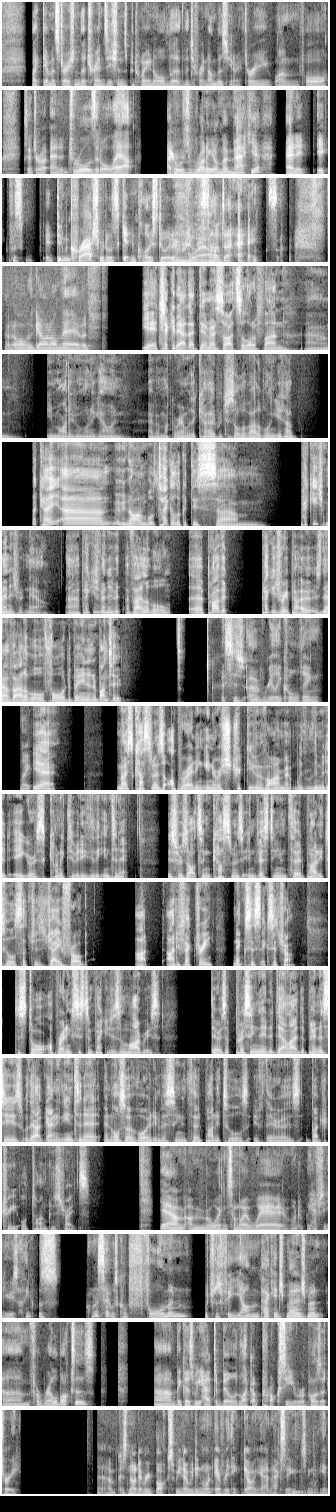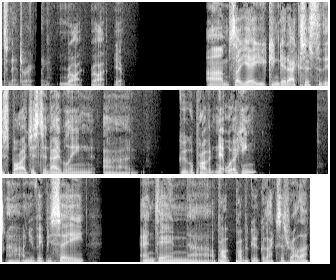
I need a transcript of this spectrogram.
like demonstration of the transitions between all the, the different numbers, you know, three, one, four, etc. And it draws it all out. I was running it on my Mac here and it it was it didn't crash, but it was getting close to it and really Wow. started to hang. So I don't know what was going on there, but Yeah, check it out. That demo site's a lot of fun. Um, you might even want to go and have a muck around with the code, which is all available in GitHub. Okay, um, moving on, we'll take a look at this um, package management now. Uh, package management available. Uh, private package repo is now available for Debian and Ubuntu. this is a really cool thing. Like Yeah. Most customers are operating in a restrictive environment with limited egress connectivity to the internet. This results in customers investing in third party tools such as JFrog, Art, Artifactory, Nexus, etc. to store operating system packages and libraries. There is a pressing need to download dependencies without gaining the internet and also avoid investing in third party tools if there is budgetary or time constraints. Yeah, I'm, I remember working somewhere where what did we have to use? I think it was I want to say it was called Foreman, which was for Yum package management um, for RHEL boxes, um, because we had to build like a proxy repository. Because not every box, you know, we didn't want everything going out and accessing the internet directly. Right, right, yep. Um, so yeah, you can get access to this by just enabling uh, Google Private Networking uh, on your VPC, and then uh, private Google Access rather.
